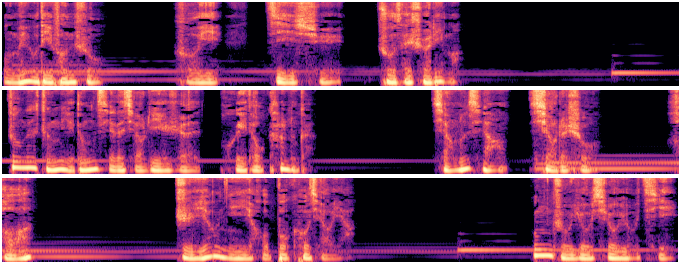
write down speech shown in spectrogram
我没有地方住。可以继续住在这里吗？正在整理东西的小猎人回头看了看，想了想，笑着说：“好啊，只要你以后不抠脚丫。”公主又羞又气，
